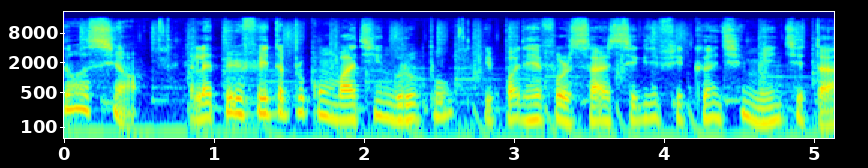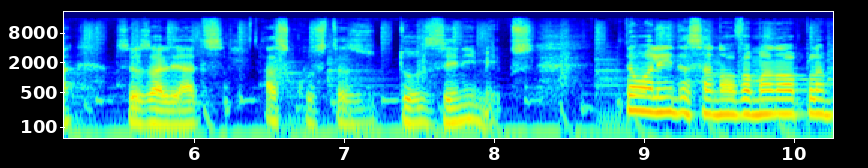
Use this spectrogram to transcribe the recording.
Então assim, ó, ela é perfeita para o combate em grupo e pode reforçar significantemente, tá, seus aliados às custas dos inimigos. Então, além dessa nova manopla,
